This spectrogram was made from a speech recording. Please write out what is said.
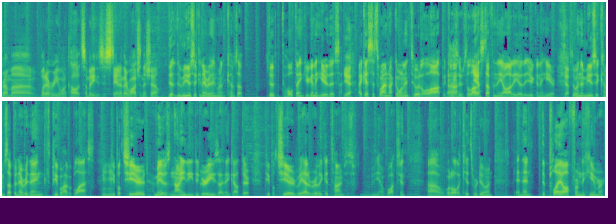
from uh whatever you want to call it, somebody who's just standing there watching the show? The, the music and everything when it comes up. The, the whole thing, you're going to hear this. Yeah. I guess that's why I'm not going into it a lot because Uh-huh. there's a lot Yeah. of stuff in the audio that you're going to hear. So when the music comes up and everything, people have a blast. Mhm. People cheered. I mean, it was 90 degrees, I think, out there. People cheered. We had a really good time just, you know, watching uh, what all the kids were doing. And then the playoff from the humor,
